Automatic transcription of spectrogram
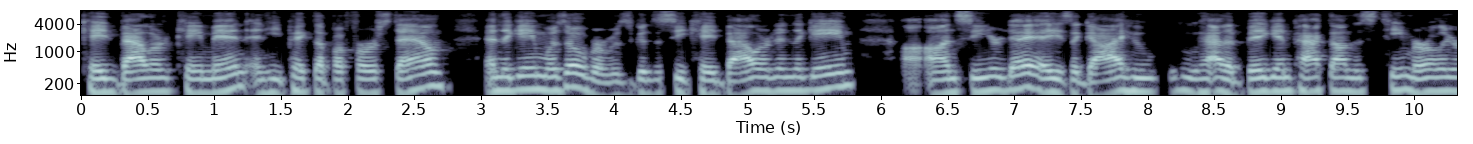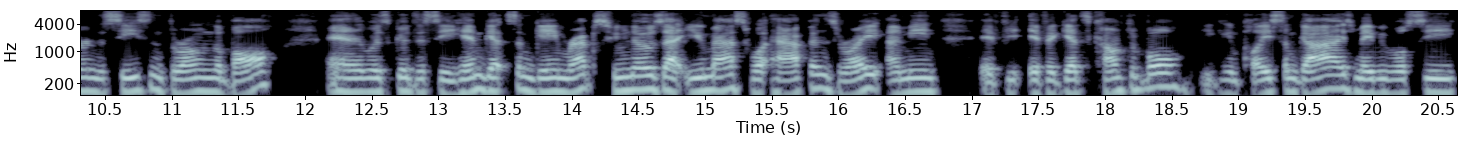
Cade Ballard came in and he picked up a first down and the game was over. It was good to see Cade Ballard in the game uh, on senior day. He's a guy who who had a big impact on this team earlier in the season throwing the ball and it was good to see him get some game reps. Who knows at UMass what happens, right? I mean, if if it gets comfortable, you can play some guys. Maybe we'll see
